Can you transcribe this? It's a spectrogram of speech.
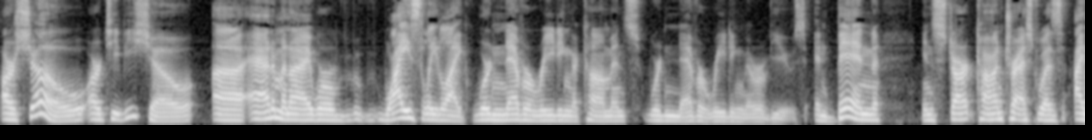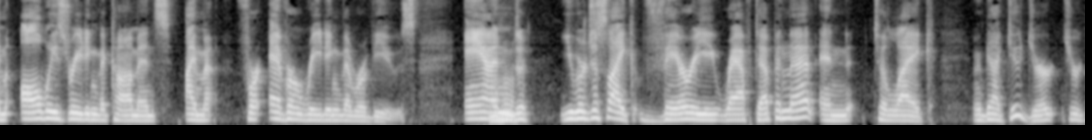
our show, our TV show, uh, Adam and I were wisely like, we're never reading the comments, we're never reading the reviews. And Ben, in stark contrast, was I'm always reading the comments, I'm forever reading the reviews. And you were just like very wrapped up in that. And to like, and be like, dude, you're you're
